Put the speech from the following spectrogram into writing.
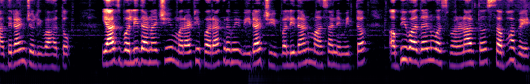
आदरांजली वाहतो. याच बलिदानाची मराठी पराक्रमी वीराची बलिदान मासानिमित्त अभिवादन व स्मरणार्थ सभा भेट.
